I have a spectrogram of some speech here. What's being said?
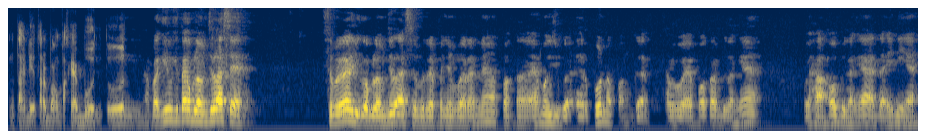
entah dia terbang pakai buntut Hmm, Apalagi kita belum jelas ya. Sebenarnya juga belum jelas sebenarnya penyebarannya apakah emang juga airborne apa enggak. Kalau WHO kan bilangnya WHO bilangnya ada ini ya.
